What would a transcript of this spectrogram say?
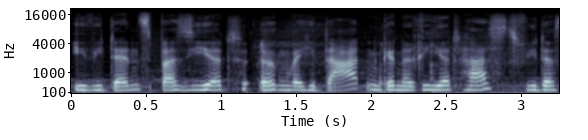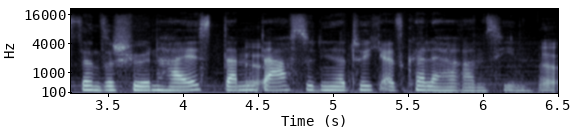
evidenzbasiert irgendwelche Daten generiert hast, wie das dann so schön heißt, dann Ja. darfst du die natürlich als Quelle heranziehen. ja.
